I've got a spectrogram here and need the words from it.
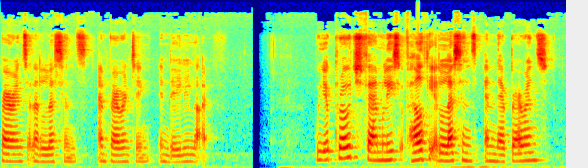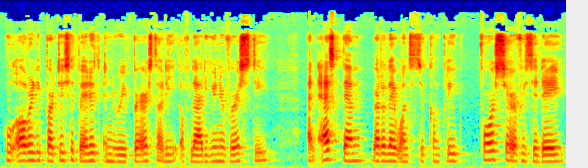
parents and adolescents and parenting in daily life? We approached families of healthy adolescents and their parents who already participated in the repair study of Leiden University and asked them whether they wanted to complete four surveys a day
